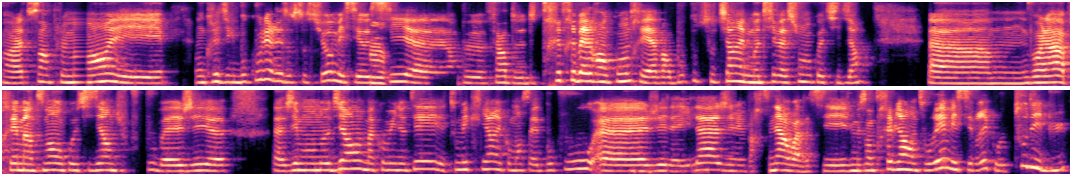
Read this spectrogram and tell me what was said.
Voilà, tout simplement. Et on critique beaucoup les réseaux sociaux, mais c'est aussi, euh, on peut faire de, très, très belles rencontres et avoir beaucoup de soutien et de motivation au quotidien. Euh, voilà, après maintenant au quotidien, du coup, bah, j'ai j'ai mon audience, ma communauté, tous mes clients, ils commencent à être beaucoup. Euh, j'ai Leïla, j'ai mes partenaires. Voilà, je me sens très bien entourée, mais c'est vrai qu'au tout début,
